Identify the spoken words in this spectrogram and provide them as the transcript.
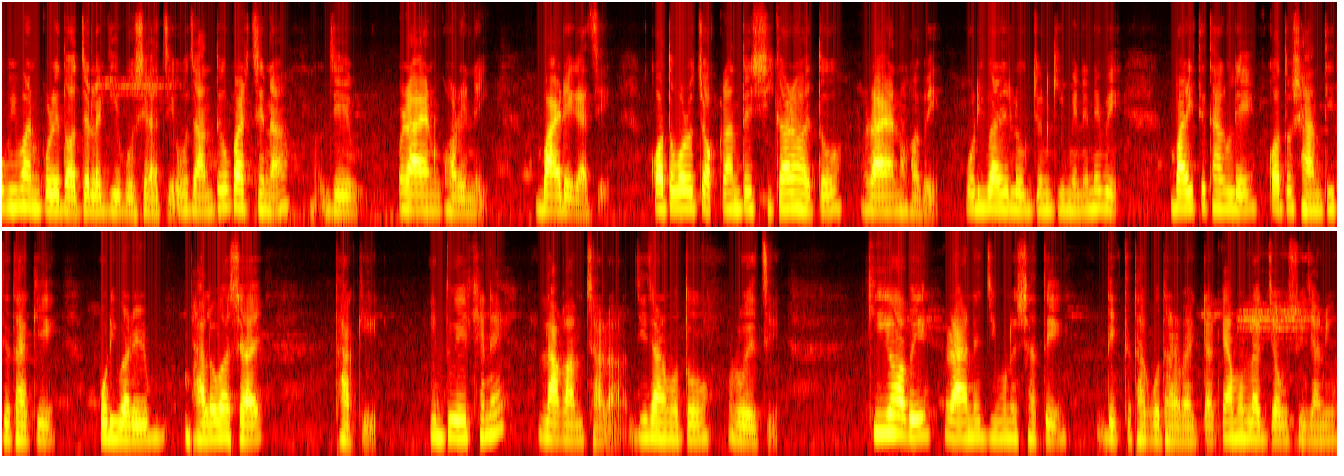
অভিমান করে দরজা লাগিয়ে বসে আছে। ও জানতেও পারছে না যে রায়ান ঘরে নেই, বাইরে গেছে। কত বড় চক্রান্তের শিকার হয়তো রায়ান হবে। পরিবারের লোকজন কি মেনে নেবে? বাড়িতে থাকলে কত শান্তিতে থাকে, পরিবারের ভালোবাসায় থাকে। কিন্তু এখানে লাগাম ছাড়া, যে যার মতো রয়েছে। কি হবে রায়ানের জীবনের সাথে? দেখতে থাকব ধারাবাহিকটা। কেমন লাগছে অবশ্যই জানিও।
